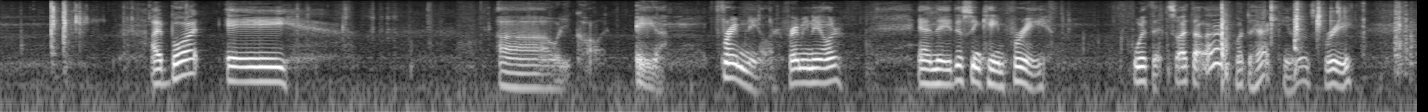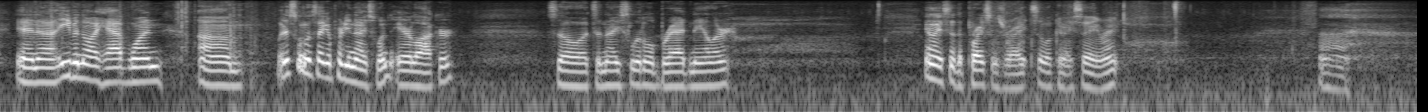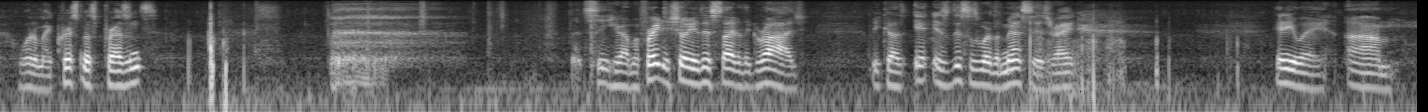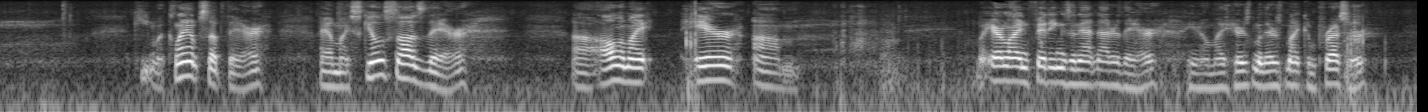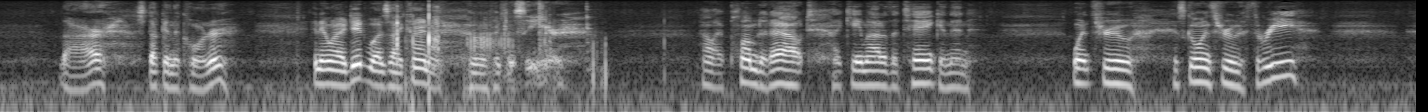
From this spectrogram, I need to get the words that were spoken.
I bought a, uh, what do you call it? A uh, frame nailer, framing nailer. And they, this thing came free with it. So I thought, ah, what the heck, you know, it's free. And uh, even though I have one, um, but this one looks like a pretty nice one, air locker. So it's a nice little brad nailer. And I said the price was right, so what can I say, right? Uh, one of my Christmas presents. Let's see here. I'm afraid to show you this side of the garage because it is. This is where the mess is, right? Anyway, um, keep my clamps up there. I have my Skil saws there. Uh, all of my air um, my airline fittings and that and that are there. You know, my here's my there's my compressor there, stuck in the corner. And then what I did was I kind of, I don't know if you can see here, how I plumbed it out. I came out of the tank and then went through, it's going through three,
